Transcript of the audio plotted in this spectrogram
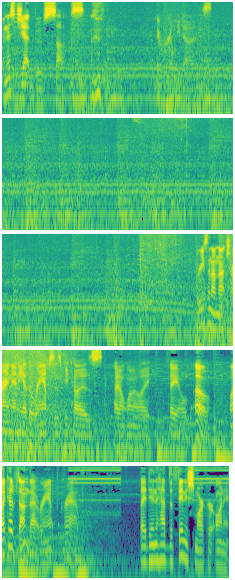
And this jet boost sucks. it really does. The reason I'm not trying any of the ramps is because I don't want to, like, fail. Oh, well, I could have done that ramp. Crap. But I didn't have the finish marker on it.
